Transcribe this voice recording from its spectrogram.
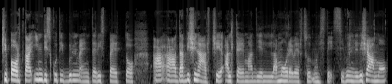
ci porta indiscutibilmente rispetto a, ad avvicinarci al tema dell'amore verso noi stessi. Quindi diciamo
